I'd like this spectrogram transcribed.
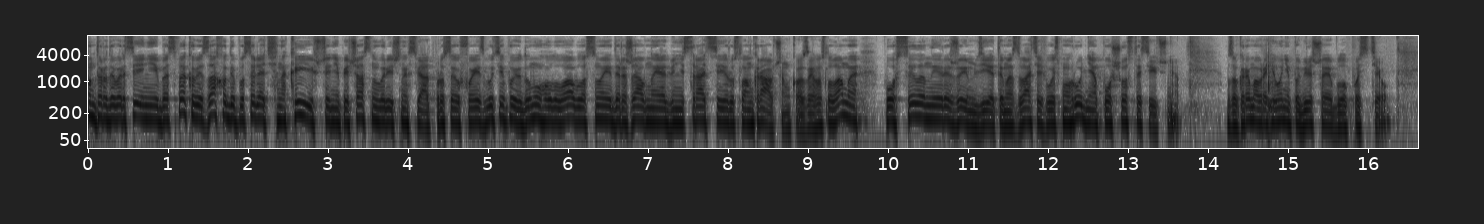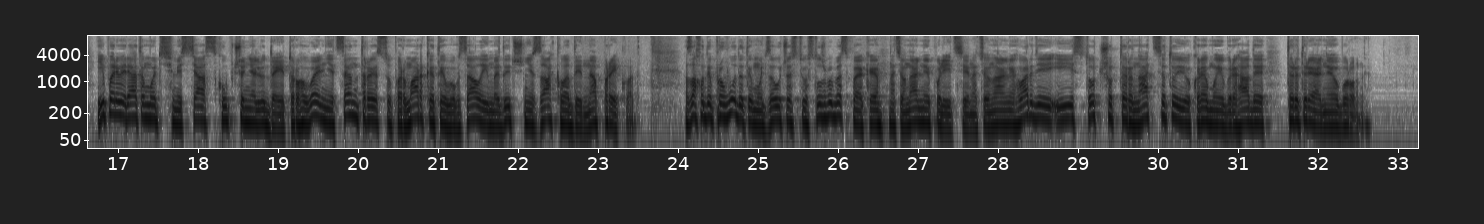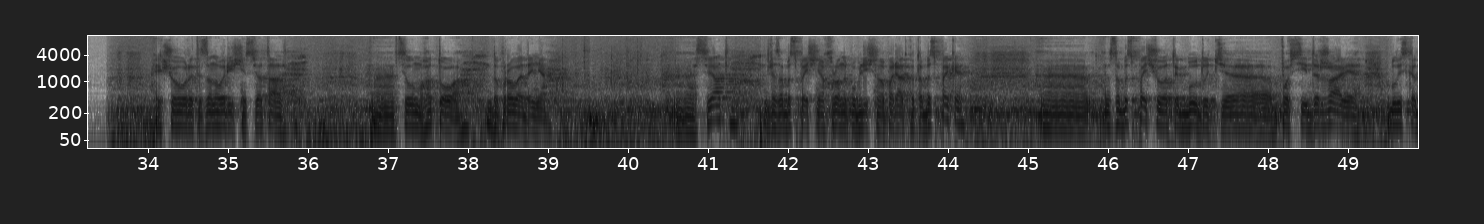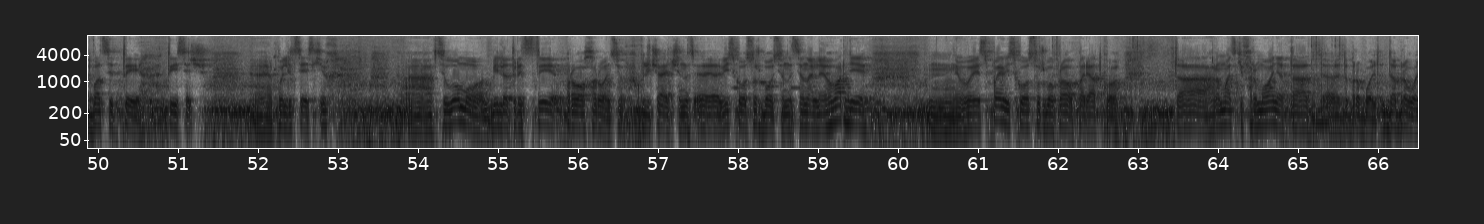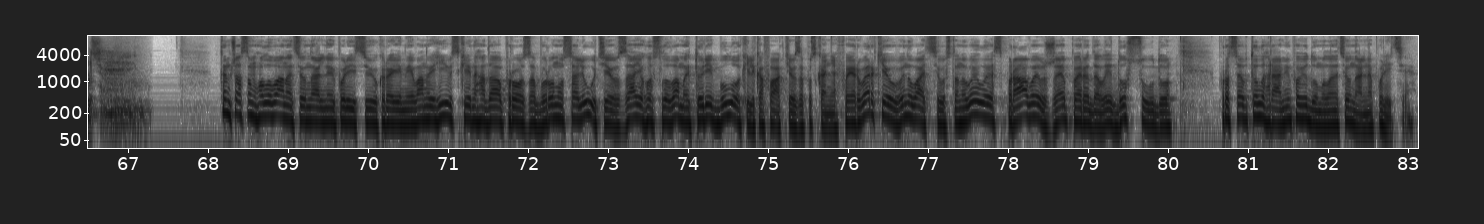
Контрдиверсійні і безпекові заходи посилять на Київщині під час новорічних свят. Про це у Фейсбуці повідомив голова обласної державної адміністрації Руслан Кравченко. За його словами, посилений режим діятиме з 28 грудня по 6 січня. Зокрема, в регіоні побільшає блокпостів і перевірятимуть місця скупчення людей, торговельні центри, супермаркети, вокзали і медичні заклади. Наприклад, заходи проводитимуть за участю Служби безпеки, Національної поліції, Національної гвардії і 114-ї окремої бригади територіальної оборони. Якщо говорити за новорічні свята, е, в цілому готова до проведення е, свят для забезпечення охорони публічного порядку та безпеки. Е, Забезпечувати будуть по всій державі близько 20 тисяч поліцейських, в цілому біля 30 правоохоронців, включаючи е, військовослужбовців Національної гвардії, ВСП, військова служба правопорядку та громадські формування та е, доброволь- добровольці. Тим часом голова Національної поліції України Іван Вігівський нагадав про заборону салютів. За його словами, торік було кілька фактів запускання феєрверків. Винуватці установили справи вже передали до суду. Про це в телеграмі повідомила Національна поліція.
